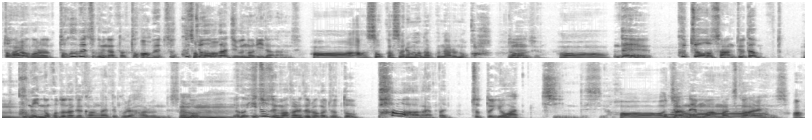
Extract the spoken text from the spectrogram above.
ところがこはいれ特別区になったら特別区長が自分のリーダーなんですよ。はあ、あ、そうか、それもなくなるのか。そうなんですよ。はで、区長さんって言ったら、うん区民のことだけ考えてくれはるんですけど、うんやっぱいつに分かれてるのかちょっとパワーがやっぱりちょっと弱っちいんですよ。お金もあんまり使われへんし。あ、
